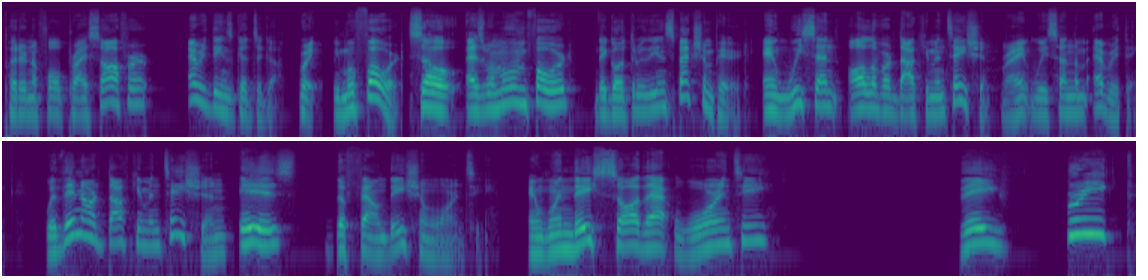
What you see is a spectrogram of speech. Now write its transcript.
put in a full price offer. Everything's good to go. Great. We move forward. So, as we're moving forward, they go through the inspection period and we send all of our documentation, right? We send them everything. Within our documentation is the foundation warranty. And when they saw that warranty, they freaked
